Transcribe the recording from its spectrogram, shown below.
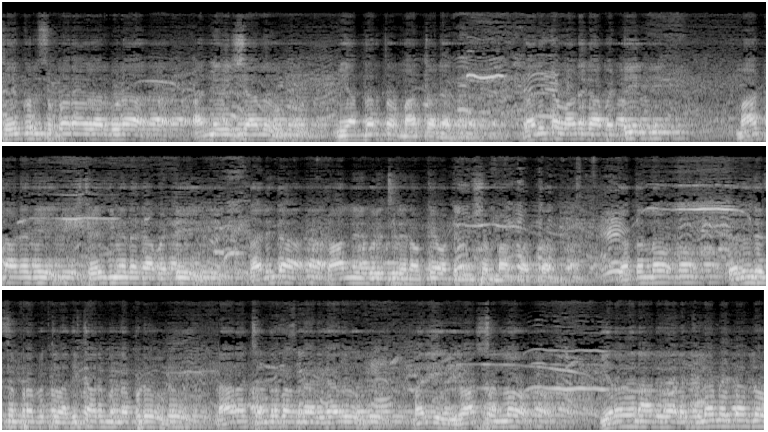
చేకూరి సుబ్బారావు గారు కూడా అన్ని విషయాలు మీ అందరితో మాట్లాడారు. దళిత వాడు కాబట్టి మాట్లాడేది స్టేజ్ మీద కాబట్టి దళిత కాలనీ గురించి నేను ఒకే ఒక నిమిషం మాట్లాడతాను. గతంలో తెలుగుదేశం ప్రభుత్వం అధికారం ఉన్నప్పుడు నారా చంద్రబాబు నాయుడు గారు మరి ఈ రాష్ట్రంలో ఇరవై నాలుగు వేల కిలోమీటర్లు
